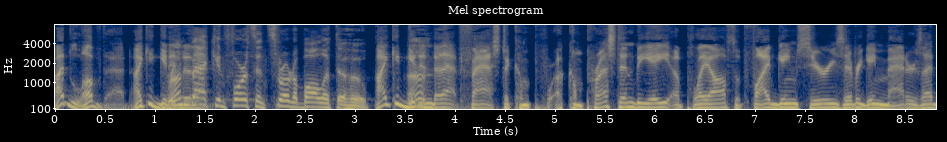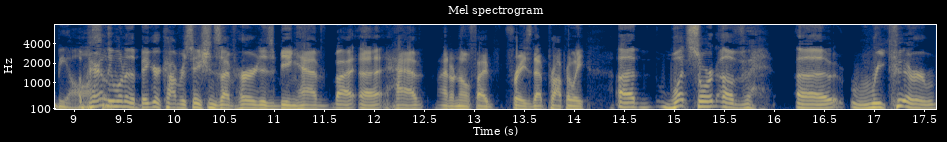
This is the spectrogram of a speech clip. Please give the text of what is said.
I'd love that. I could get Run into back that. and forth and throw the ball at the hoop. I could get Huh? into that fast. A, comp- a compressed NBA uh, playoffs with five game series, every game matters. That'd be awesome. Apparently, one of the bigger conversations I've heard is being have by uh, have. I don't know if I phrased that properly. Uh, what sort of uh, rec- or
